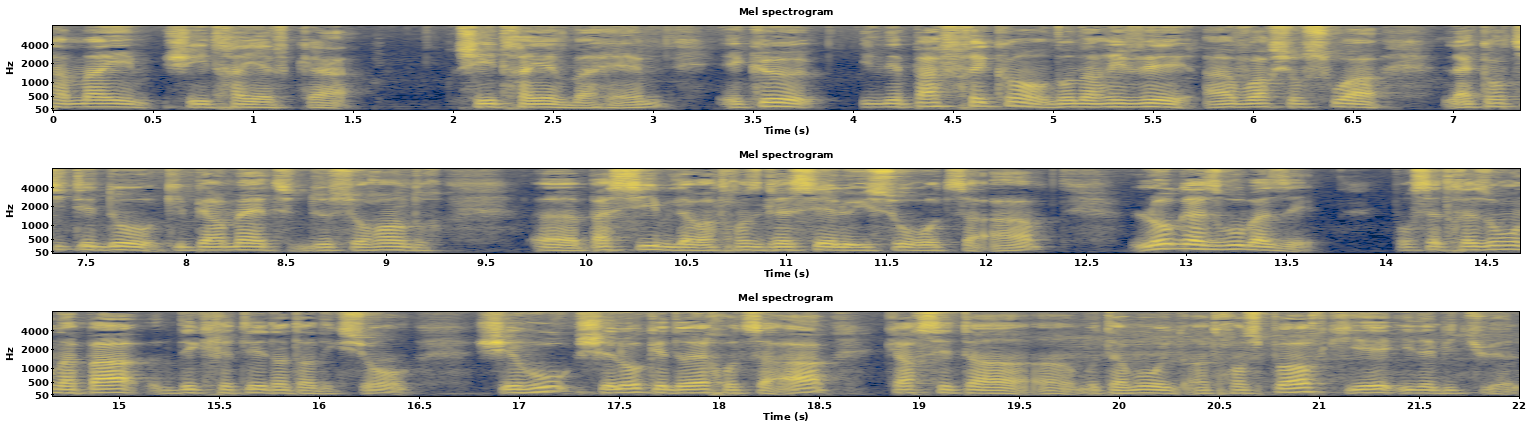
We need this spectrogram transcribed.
hamaim bahem, et que il n'est pas fréquent d'en arriver à avoir sur soi la quantité d'eau qui permette de se rendre euh, passible d'avoir transgressé le isur rotsa'a, lo gazru basé. Pour cette raison, on n'a pas décrété d'interdiction. Shehu, Shelo Kedre car c'est un, un, un, transport qui est inhabituel.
